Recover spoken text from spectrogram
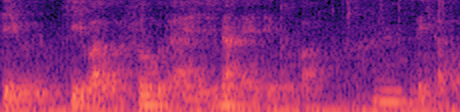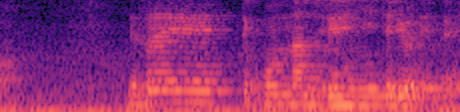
ていうキーワードがすごく大事だねっていうとこができたと。で、それってこんな事例に似てるよねみたいな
